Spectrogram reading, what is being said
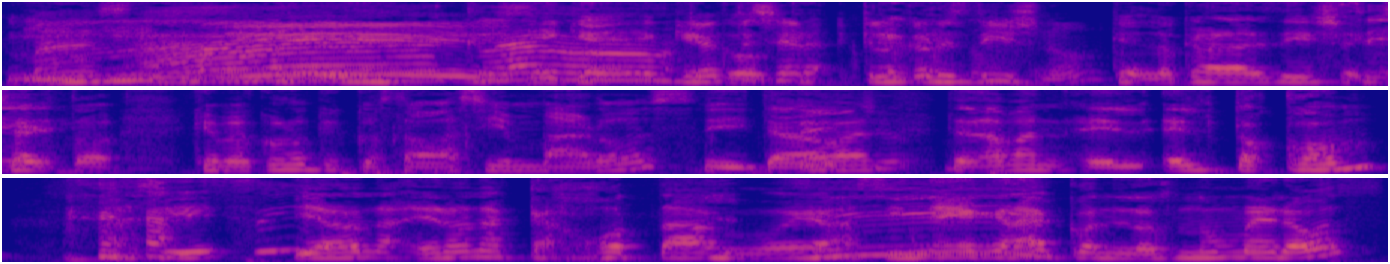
Más. Ah, TV. claro. Que, Que antes co- era- que lo que ahora es Dish, ¿no? Que lo que ahora es Dish, Sí. exacto. Que me acuerdo que costaba 100 varos y te daban, te daban el, el tocom, así, y era una, era una cajota, güey, así negra con los números.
